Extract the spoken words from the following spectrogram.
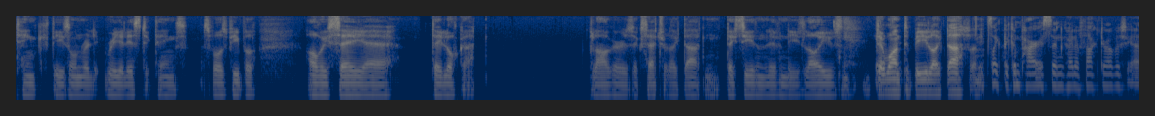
think these unrealistic things. I suppose people always say uh, they look at bloggers, etc., like that, and they see them living these lives, and they want to be like that. And It's like the comparison kind of factor of it, yeah.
